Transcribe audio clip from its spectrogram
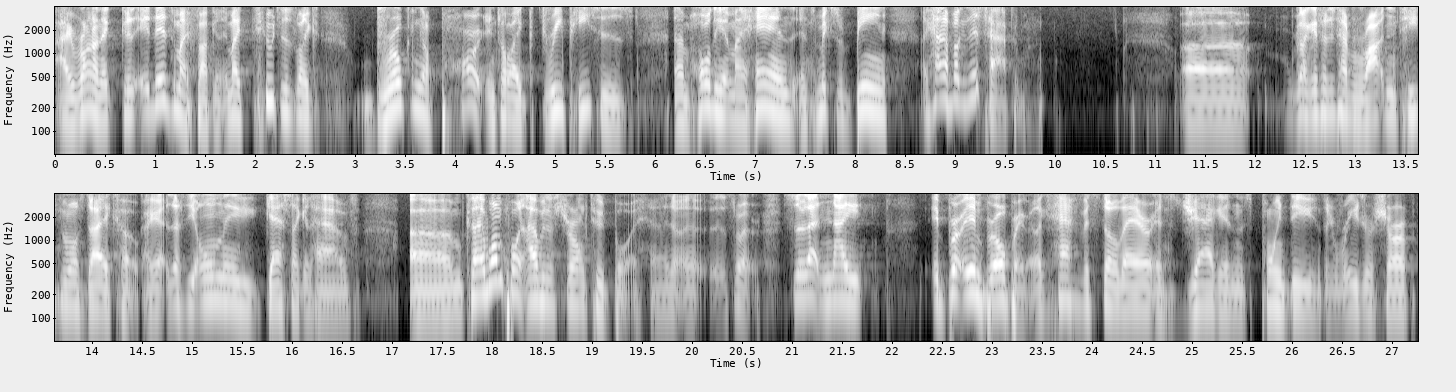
Ironic, because it is my fucking my tooth is like broken apart into like three pieces. And I'm holding it in my hand. And it's mixed with bean. Like, how the fuck did this happen? Uh, I guess I just have rotten teeth, most Diet Coke. I guess that's the only guess I could have. Because um, at one point I was a strong tooth boy, and I don't, so that night it, bro- it didn't bro break. Like half of it's still there. It's jagged, and it's pointy, it's like razor sharp,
